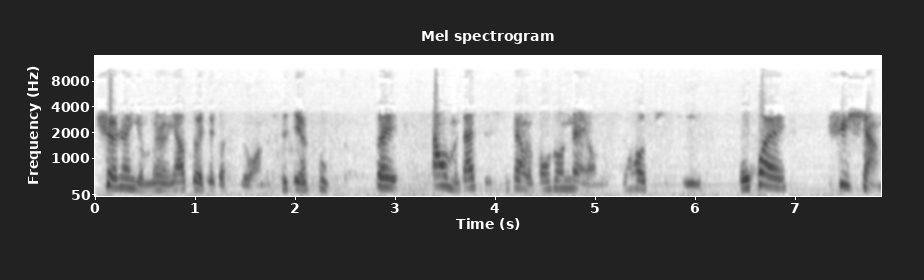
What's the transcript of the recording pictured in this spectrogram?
确认有没有人要对这个死亡的事件负责。所以，当我们在执行这样的工作内容的时候，其实不会去想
